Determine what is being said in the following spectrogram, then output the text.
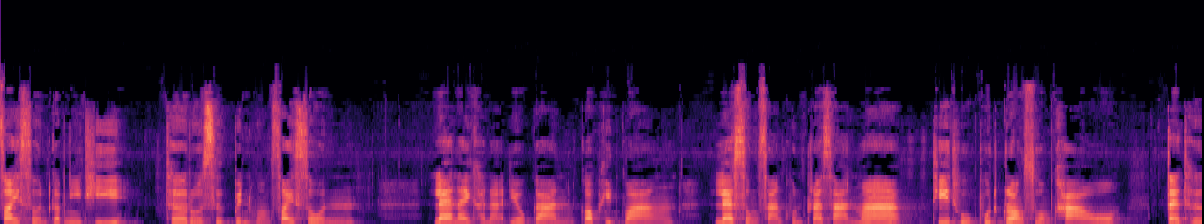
สร้อยสนกับนิธิ เธอรู้สึกเป็นห่วงสร้อยสน และในขณะเดียวกันก็ผิดหวัง และสงสารคุณพระสารมากที่ถูกพูดกลองสวมเขา แต่เธอ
